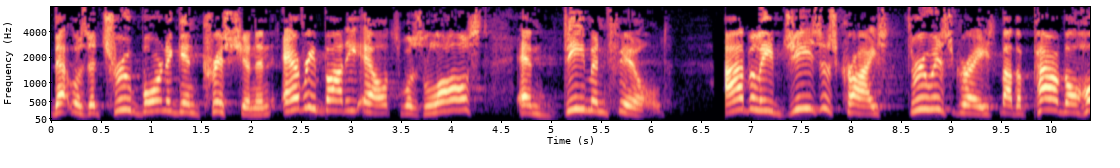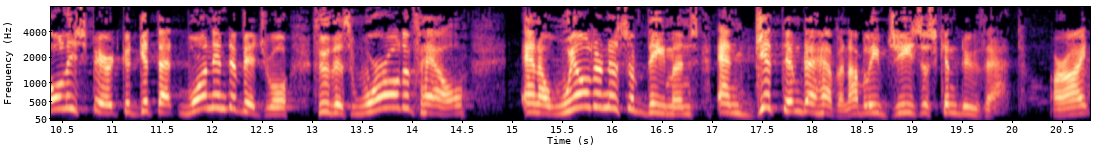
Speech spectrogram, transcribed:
that was a true born again Christian and everybody else was lost and demon filled. I believe Jesus Christ, through His grace, by the power of the Holy Spirit, could get that one individual through this world of hell and a wilderness of demons and get them to heaven. I believe Jesus can do that. Alright?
